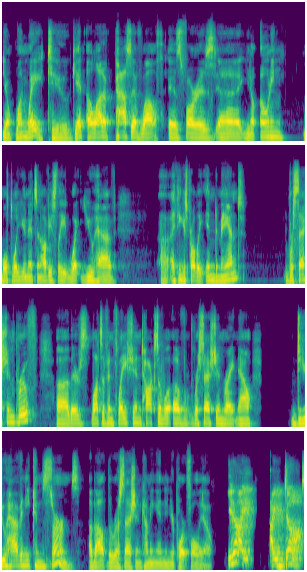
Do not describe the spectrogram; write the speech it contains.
you know one way to get a lot of passive wealth as far as uh, you know owning multiple units, and obviously what you have, uh, I think is probably in demand. Recession proof. Uh, there's lots of inflation, talks of, of recession right now. Do you have any concerns about the recession coming in in your portfolio? You know, I I don't.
